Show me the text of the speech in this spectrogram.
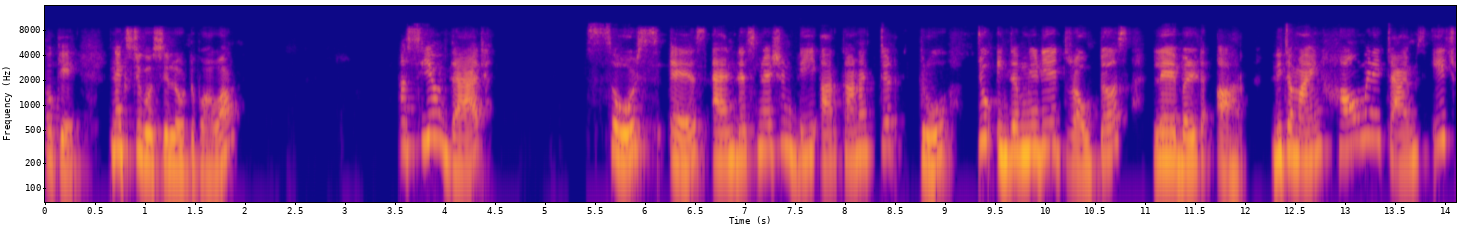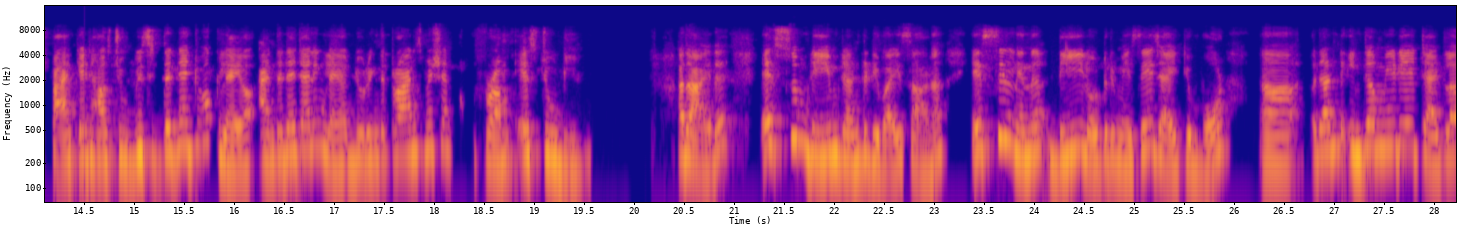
ഓക്കെ നെക്സ്റ്റ് ക്വസ്റ്റ്യനിലോട്ട് പോവാം. Assume that source S and destination D are connected through two intermediate routers labelled R. Determine how many times each packet has to visit the network layer and the data link layer during the transmission from S to D. അതായത് എസും ഡിയും രണ്ട് ഡിവൈസ് ആണ്. എസിൽ നിന്ന് ഡിയിലോട്ട് ഒരു മെസ്സേജ് അയക്കുമ്പോൾ രണ്ട് ഇന്റർമീഡിയറ്റ് ആയിട്ടുള്ള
